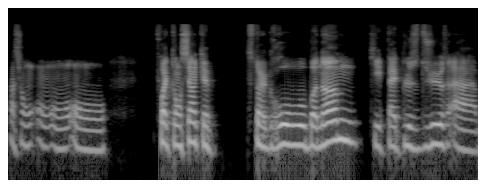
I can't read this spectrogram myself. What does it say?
Parce qu'on on- on- faut être conscient que c'est un gros bonhomme qui est peut-être plus dur à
